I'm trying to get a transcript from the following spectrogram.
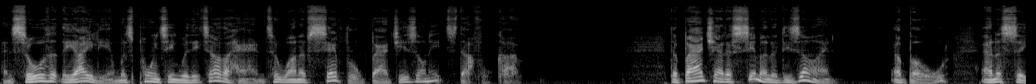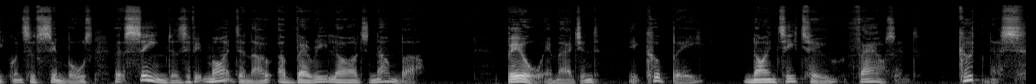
and saw that the alien was pointing with its other hand to one of several badges on its duffel coat. The badge had a similar design a ball and a sequence of symbols that seemed as if it might denote a very large number. Bill imagined it could be 92,000. Goodness,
